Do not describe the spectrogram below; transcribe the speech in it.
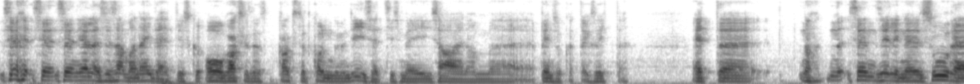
see, see, see on jälle seesama näide, et justkui oo kaks tuhat, kaks tuhat kolmkümmend viis, et siis me ei saa enam äh, bensukatega sõita. et äh, noh, see on selline suure,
